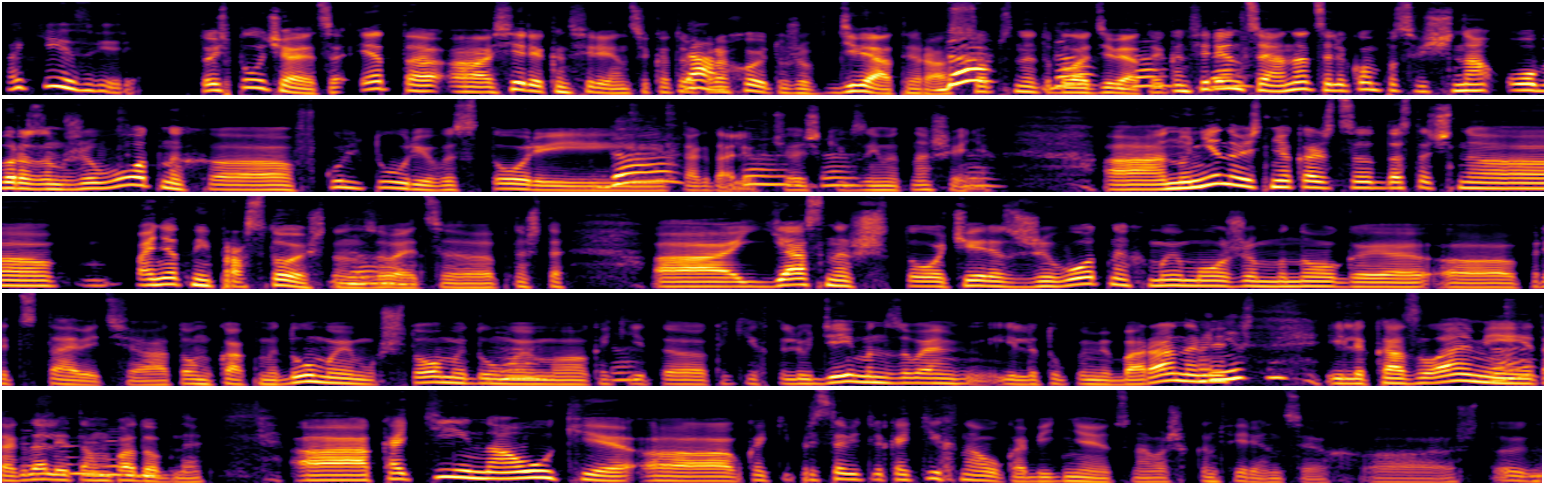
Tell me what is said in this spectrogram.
Какие звери? То есть, получается, это а, серия конференций, которая да. проходит уже в девятый раз. Да, Собственно, это да, была девятая да, конференция. Да. Она целиком посвящена образом животных а, в культуре, в истории да, и так далее, да, в человеческих да, взаимоотношениях. Да. А, но ненависть, мне кажется, достаточно понятно и простое, что да. называется. Потому что а, ясно, что через животных мы можем многое а, представить о том, как мы думаем, что мы думаем, да, какие-то, да. каких-то людей мы называем или тупыми баранами, Конечно. или козлами. Да так далее и тому подобное. А какие науки, а, какие, представители каких наук объединяются на ваших конференциях? А, что их...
